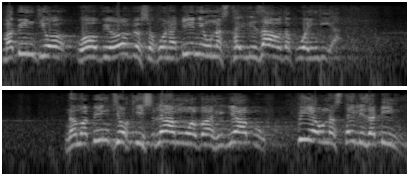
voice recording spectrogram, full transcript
Mabinti wa, wa ovyo ovyo wasiokuwa na dini una staili zao za kuwaingia. Na mabinti wa Kiislamu wavaa hijabu pia una staili za dini.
